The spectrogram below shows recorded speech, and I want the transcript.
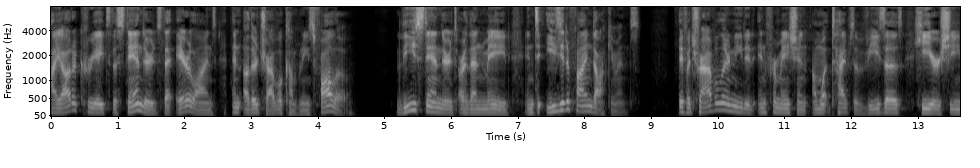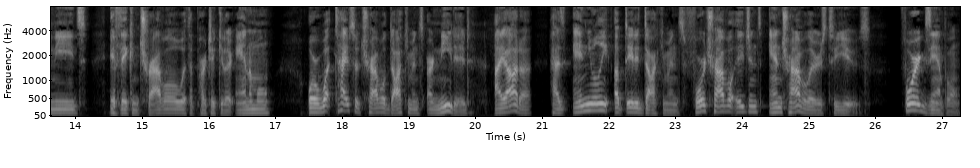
IATA creates the standards that airlines and other travel companies follow. These standards are then made into easy to find documents. If a traveler needed information on what types of visas he or she needs, if they can travel with a particular animal, or what types of travel documents are needed, IATA has annually updated documents for travel agents and travelers to use. For example,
